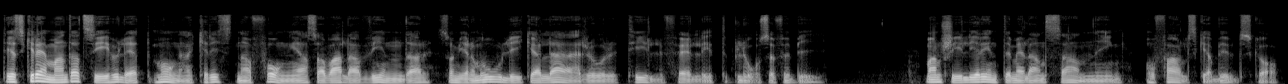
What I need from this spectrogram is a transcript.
Det är skrämmande att se hur lätt många kristna fångas av alla vindar som genom olika läror tillfälligt blåser förbi. Man skiljer inte mellan sanning och falska budskap.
